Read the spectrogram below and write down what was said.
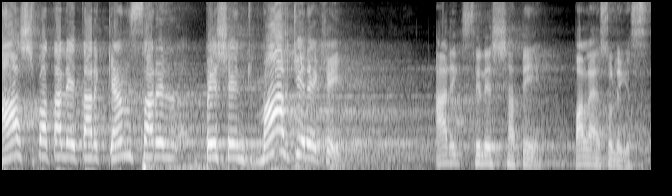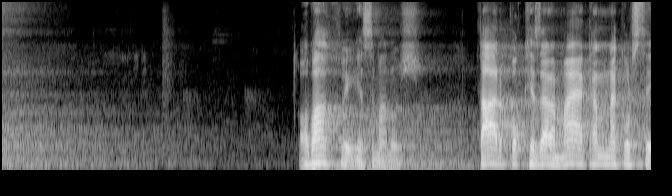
হাসপাতালে তার ক্যান্সারের পেশেন্ট মাকে রেখে আরেক ছেলের সাথে পালায় চলে গেছে। অবাক হয়ে গেছে মানুষ। তার পক্ষে যারা মায়া কান্না করছে,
